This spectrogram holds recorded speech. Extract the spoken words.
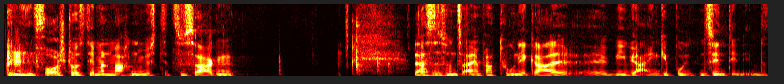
Vorstoß, den man machen müsste, zu sagen, lass es uns einfach tun, egal äh, wie wir eingebunden sind in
